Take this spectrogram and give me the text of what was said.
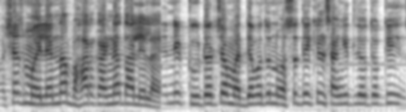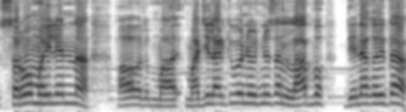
अशाच महिलांना बाहेर काढण्यात आलेला आहे. त्यांनी ट्विटरच्या माध्यमातून असं देखील सांगितलं होतं की सर्व महिलांना मा- माझी लाडकी बहीण योजनेचा लाभ देण्याकरिता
